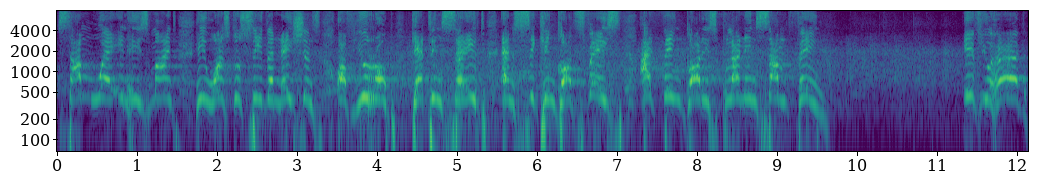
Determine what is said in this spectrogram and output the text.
somewhere in His mind. He wants to see the nations of Europe getting saved and seeking God's face. I think God is planning something. If you heard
